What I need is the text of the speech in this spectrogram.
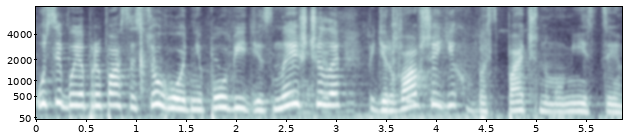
Усі боєприпаси сьогодні по обіді знищили, підірвавши їх в безпечному місці.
